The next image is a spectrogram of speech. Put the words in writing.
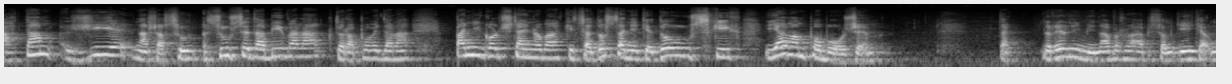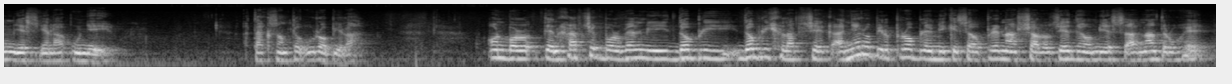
A tam žije naša sú, suseda bývalá, ktorá povedala, pani Goldsteinová, keď sa dostanete do úzkých, ja vám pomôžem. Reli mi navrhla, aby som dieťa umiestnila u nej. A tak som to urobila. On bol, ten chlapček bol veľmi dobrý, dobrý chlapček a nerobil problémy, keď sa ho prenášalo z jedného miesta na druhé.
